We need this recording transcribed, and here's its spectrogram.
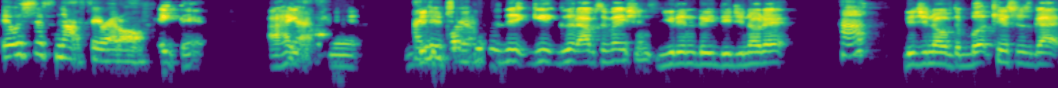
it was just not fair at all. I hate that. I hate yeah. that, I do too. Did it get good observations? You didn't do? Did you know that? Huh? Did you know if the butt kissers got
